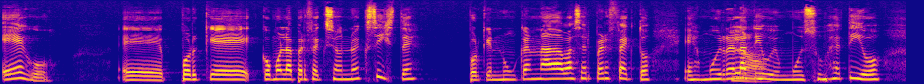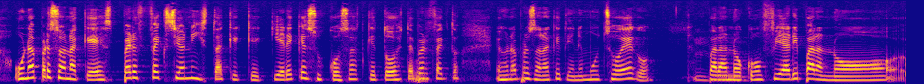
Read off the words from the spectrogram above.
ego, eh, porque como la perfección no existe, porque nunca nada va a ser perfecto, es muy relativo No. y muy subjetivo. Una persona que es perfeccionista, que, que quiere que sus cosas, que todo esté perfecto, es una persona que tiene mucho ego para no confiar y para no,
